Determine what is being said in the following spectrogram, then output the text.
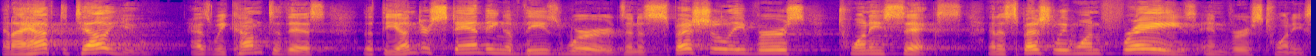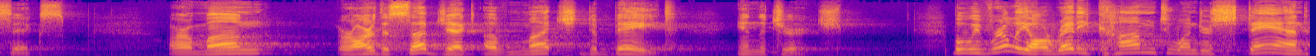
And I have to tell you, as we come to this, that the understanding of these words, and especially verse 26, and especially one phrase in verse 26, are among or are the subject of much debate in the church. But we've really already come to understand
